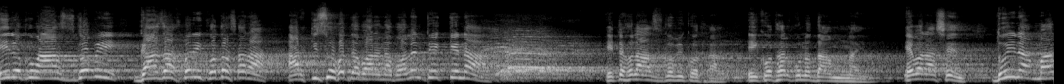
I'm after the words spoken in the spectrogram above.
এইরকম আজগবি, গাঁজাখড়ি কথা ছাড়া আর কিছু হতে পারে না। বলেন ঠিক কিনা? এটা হলো আজগবি কথা, এই কথার কোনো দাম নাই। এবার আসেন, দুই নাম্বার,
